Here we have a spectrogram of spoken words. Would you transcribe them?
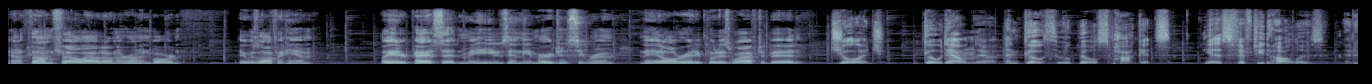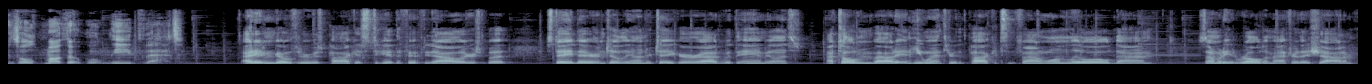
and a thumb fell out on the running board. It was off of him. Later, Pat said to me he was in the emergency room and they had already put his wife to bed. George, go down there and go through Bill's pockets. He has $50, and his old mother will need that. I didn't go through his pockets to get the $50, but stayed there until the undertaker arrived with the ambulance. I told him about it, and he went through the pockets and found one little old dime. Somebody had rolled him after they shot him.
